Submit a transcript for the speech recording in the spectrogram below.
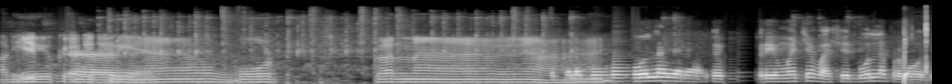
अरे कर। वोट करना। बोलना जरा प्रेमाच्या भाषेत बोल ना प्रबोध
